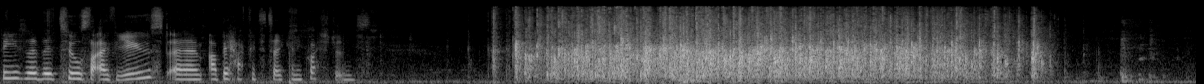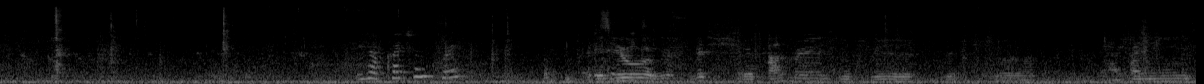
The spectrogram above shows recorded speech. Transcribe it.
these are the tools that I've used. Um, I'll be happy to take any questions. You have questions, right? If you, which uh, countries, which, uh, which uh, Chinese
